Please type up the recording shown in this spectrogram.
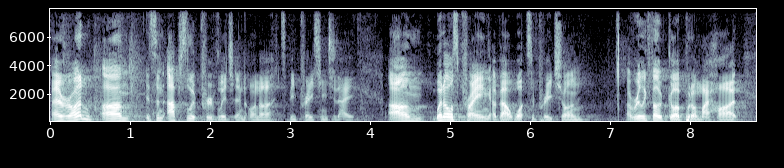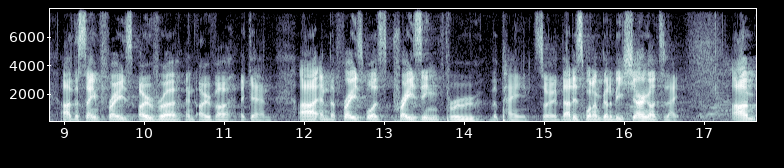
Hey, everyone. Um, it's an absolute privilege and honor to be preaching today. Um, when I was praying about what to preach on, I really felt God put on my heart uh, the same phrase over and over again. Uh, and the phrase was praising through the pain. So that is what I'm going to be sharing on today. Um,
